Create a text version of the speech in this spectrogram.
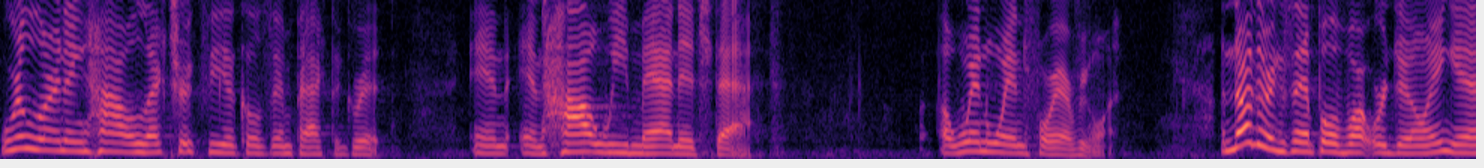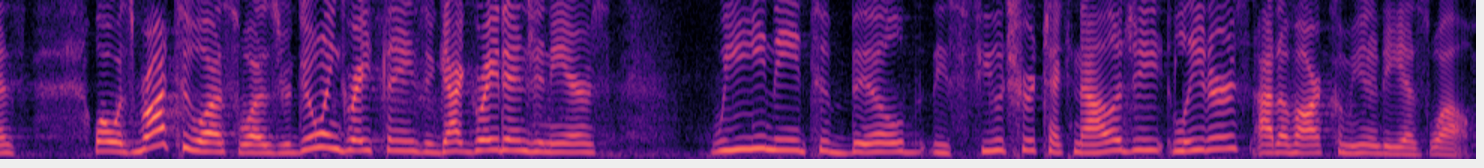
we're learning how electric vehicles impact the grid and, and how we manage that. A win win for everyone. Another example of what we're doing is what was brought to us was you're doing great things, you've got great engineers. We need to build these future technology leaders out of our community as well.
